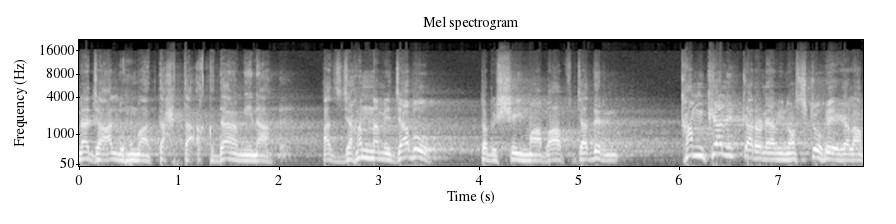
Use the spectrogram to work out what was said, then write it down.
না জাল হুমা তাহতা আকদামিনা, আজ জাহান্নামে যাব, তবে সেই মা বাপ যাদের খামখেয়ালির কারণে আমি নষ্ট হয়ে গেলাম,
